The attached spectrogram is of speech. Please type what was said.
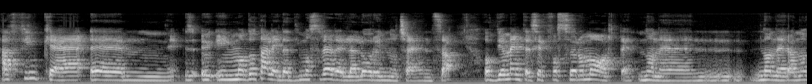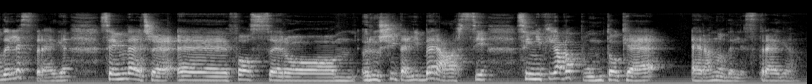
affinché ehm, in modo tale da dimostrare la loro innocenza. Ovviamente se fossero morte non, è, non erano delle streghe, se invece eh, fossero mm, riuscite a liberarsi significava appunto che erano delle streghe.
